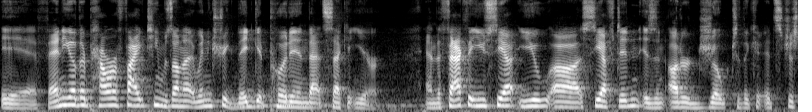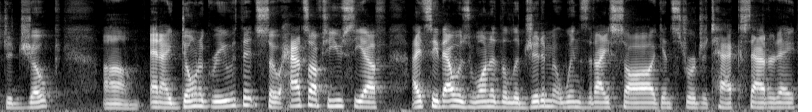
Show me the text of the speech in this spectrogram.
if any other Power Five team was on that winning streak, they'd get put in that second year. And the fact that UCF, you, uh, didn't is an utter joke to the. It's just a joke. Um, and I don't agree with it. So hats off to UCF. I'd say that was one of the legitimate wins that I saw against Georgia Tech Saturday.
